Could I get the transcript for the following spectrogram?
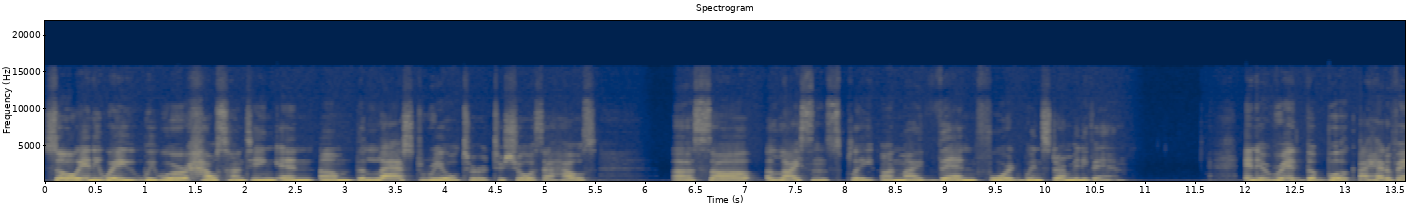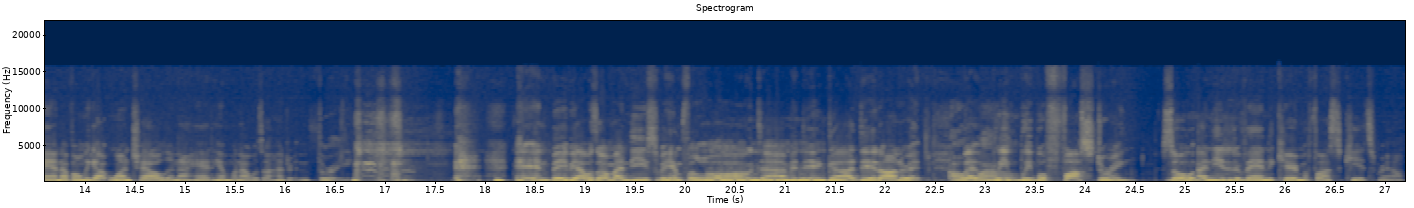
So, anyway, we were house hunting, and um, the last realtor to show us a house uh, saw a license plate on my then Ford Windstar minivan and it read the book. I had a van. I've only got one child, and I had him when I was 103. and baby, I was on my knees for him for a long time, and then God did honor it. Oh, but wow. we we were fostering. So I needed a van to carry my foster kids around.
